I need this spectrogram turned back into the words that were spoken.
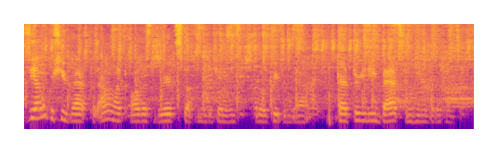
See, I like when she rap, but I don't like all this weird stuff in the beginning. It's a little creeping me out. Got 3D bats in here, but okay.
